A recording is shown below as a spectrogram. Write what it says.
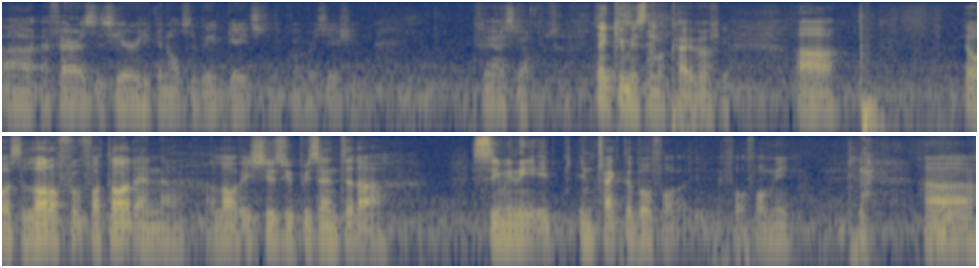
uh, affairs, is here. He can also be engaged in the conversation. May I stop? Thank you, Mr. You. Uh, there was a lot of food for thought, and uh, a lot of issues you presented are seemingly intractable for, for, for me. Uh,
